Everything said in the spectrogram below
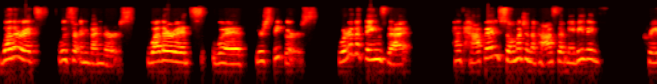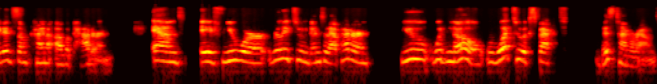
Whether it's with certain vendors, whether it's with your speakers, what are the things that have happened so much in the past that maybe they've created some kind of a pattern? And if you were really tuned into that pattern, you would know what to expect this time around.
